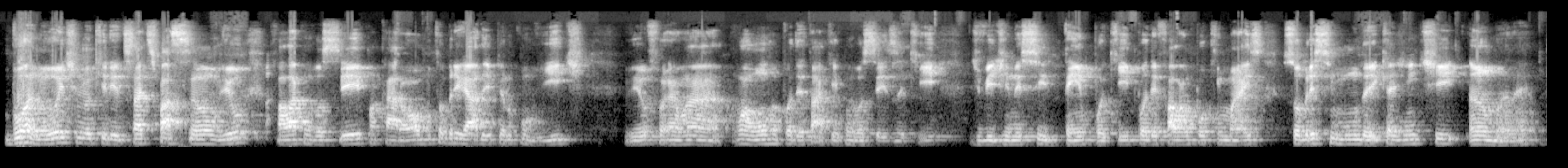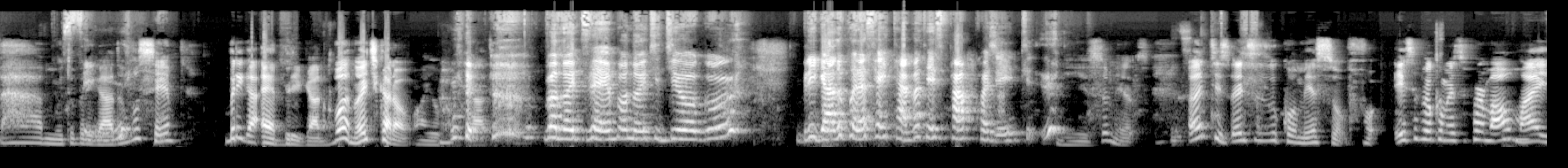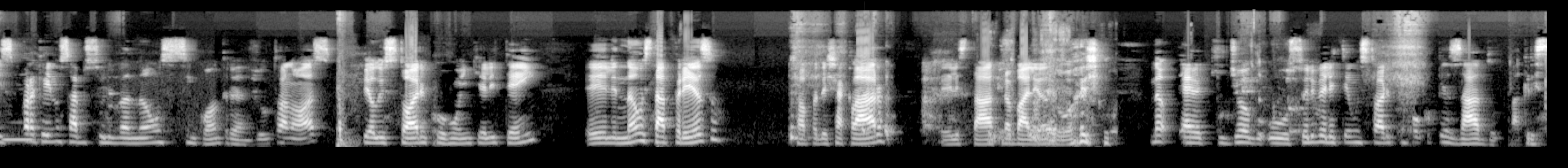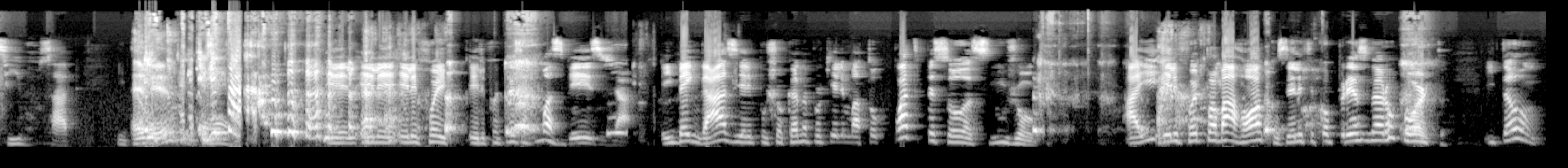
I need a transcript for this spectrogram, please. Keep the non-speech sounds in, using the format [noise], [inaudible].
Boa noite, meu querido. Satisfação, viu? Falar com você, com a Carol. Muito obrigado aí pelo convite, viu? Foi uma, uma honra poder estar aqui com vocês aqui dividindo esse tempo aqui, poder falar um pouquinho mais sobre esse mundo aí que a gente ama, né? Ah, muito obrigado. Sim. Você. Obrigado. É, obrigado. Boa noite, Carol. Ai, [laughs] Boa noite, Zé. Boa noite, Diogo. Obrigado por aceitar bater esse papo com a gente. Isso mesmo. Antes, antes do começo, esse foi o começo formal, mas para quem não sabe, Sullivan não se encontra junto a nós pelo histórico ruim que ele tem. Ele não está preso, só para deixar claro. Ele está trabalhando hoje. Não, é que, Diogo, o Sullivan ele tem um histórico um pouco pesado, agressivo, sabe? Então, é mesmo? Ele, ele, ele, foi, ele foi preso algumas vezes já. Em Benghazi, ele puxou cana porque ele matou quatro pessoas num jogo. Aí ele foi para Marrocos ele ficou preso no aeroporto. Então,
